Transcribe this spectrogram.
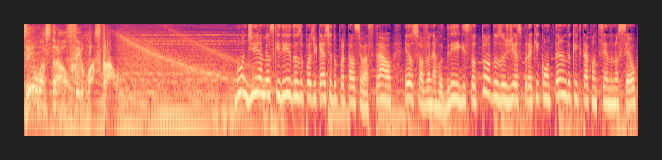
Seu astral. Seu astral. Bom dia, meus queridos do podcast do Portal Seu Astral. Eu sou a Vânia Rodrigues, estou todos os dias por aqui contando o que está acontecendo no céu.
